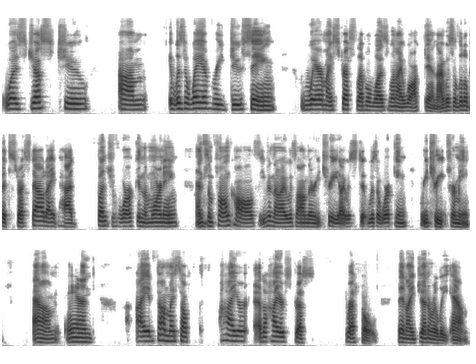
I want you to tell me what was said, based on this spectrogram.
was just to, um, it was a way of reducing where my stress level was when I walked in. I was a little bit stressed out. I had had a bunch of work in the morning and some phone calls, even though I was on the retreat. I was it was a working retreat for me. Um, and I had found myself higher at a higher stress threshold than I generally am.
